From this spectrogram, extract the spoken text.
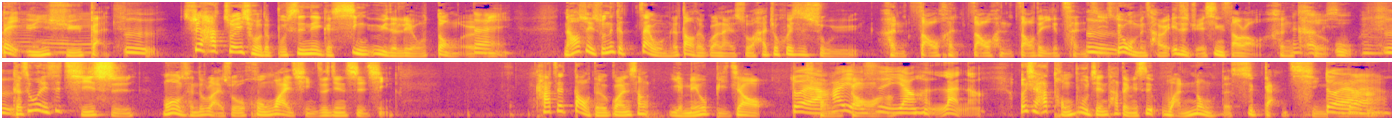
被允许感，嗯，所以他追求的不是那个性欲的流动而已对。然后所以说，那个在我们的道德观来说，它就会是属于很糟、很糟、很糟的一个层级，所以我们才会一直觉得性骚扰很可很恶可是问题是，其实某种程度来说，婚外情这件事情，它在道德观上也没有比较对啊，崇他也是一样很烂啊，而且它同步间，它等于是玩弄的是感情，对啊对啊，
